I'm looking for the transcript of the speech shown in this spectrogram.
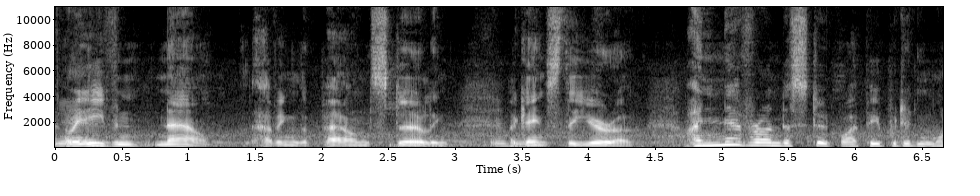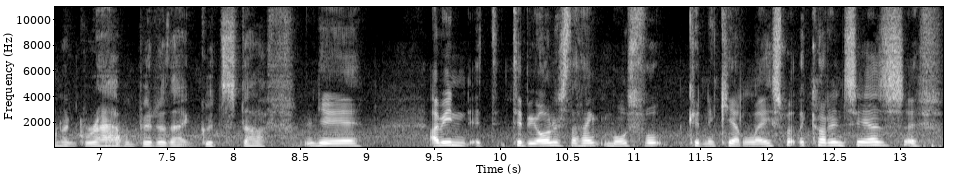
I mean, even now, having the pound sterling Mm-hmm. against the euro, I never understood why people didn't want to grab a bit of that good stuff. Yeah. I mean, t- to be honest, I think most folk couldn't care less what the currency is. If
